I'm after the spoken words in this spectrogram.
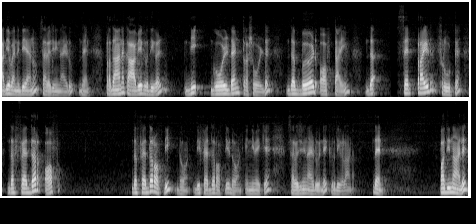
ആദ്യ വനിതയാണ് സരോജിനി നായിഡു. ദെൻ പ്രധാന കാവ്യകൃതികൾ the golden threshold the bird of time the sceptred flute the feather of the feather of the dawn the feather of the dawn എന്നിവയൊക്കെ സരോജിനി നായിഡുവിന്റെ കൃതികളാണ്. ദെൻ പതിനാല്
